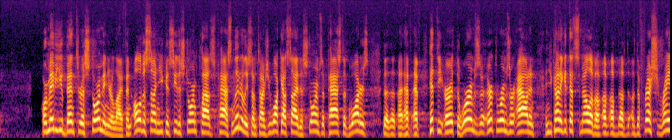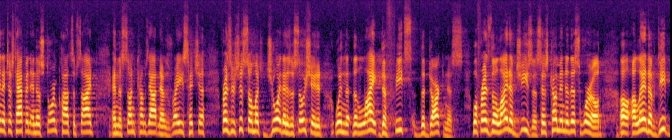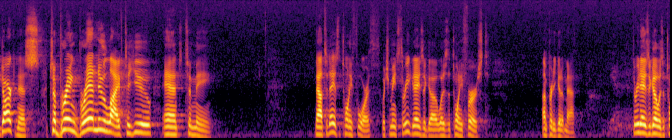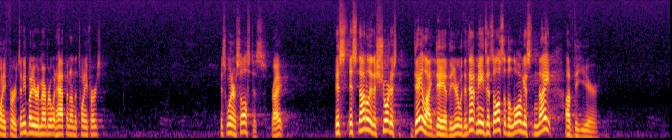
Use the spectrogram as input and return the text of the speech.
Or maybe you've been through a storm in your life, and all of a sudden you can see the storm clouds pass. Literally, sometimes you walk outside, the storms have passed, the waters the, have, have, hit the earth, the worms, earthworms are out, and, and you kind of get that smell of, of, of, of, of the fresh rain that just happened, and those storm clouds subside, and the sun comes out, and those rays hit you. Friends, there's just so much joy that is associated when the, the light defeats the darkness. Well, friends, the light of Jesus has come into this world, uh, a land of deep darkness, to bring brand new life to you and to me. Now, today is the 24th, which means three days ago was the 21st. I'm pretty good at math. Three days ago was the 21st. Anybody remember what happened on the 21st? It's winter solstice, right? It's, it's not only the shortest daylight day of the year, but that means it's also the longest night of the year.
